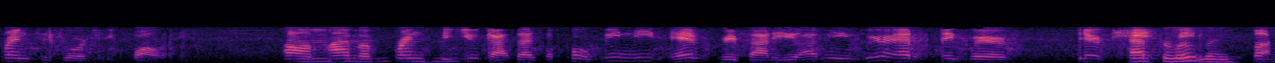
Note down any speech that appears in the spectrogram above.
friend to Georgia Equality. Um, mm-hmm, I'm a friend mm-hmm. to you guys. I support. We need everybody. I mean, we're at a state where there can't Absolutely. be, but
